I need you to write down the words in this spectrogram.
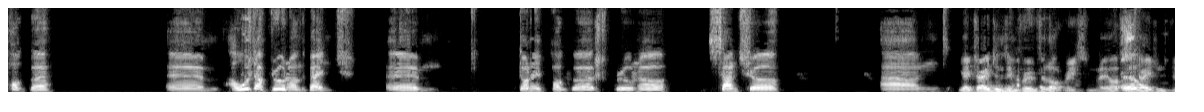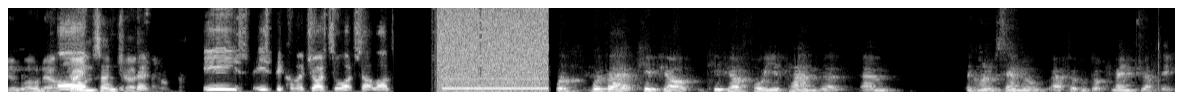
Pogba. Um, I would have Bruno on the bench. Um, Donny, Pogba, Bruno, Sancho, and Yeah, Jaden's improved a lot recently. I've seen Jaden's doing well now. Oh, Jaden Sancho. he's he's become a joy to watch. That lad. With, with uh, QPR, QPR four-year plan, that um, the kind of seminal uh, football documentary, I think.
